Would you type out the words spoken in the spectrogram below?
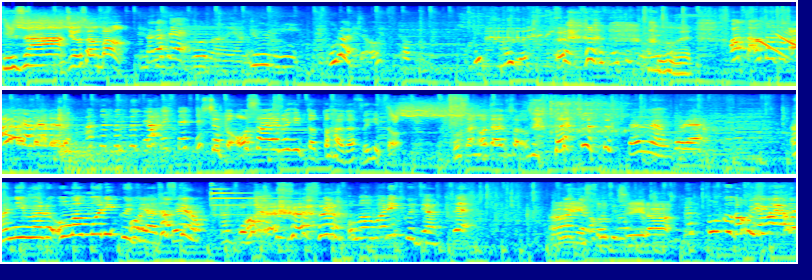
13 13番探せ。どうなんやろ。12裏ちゃう？多分あのねちょっと抑える人と剥がす人ええ何なんこれアニマルお守りくじやってお守りくじやってはいそちら僕が振やば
